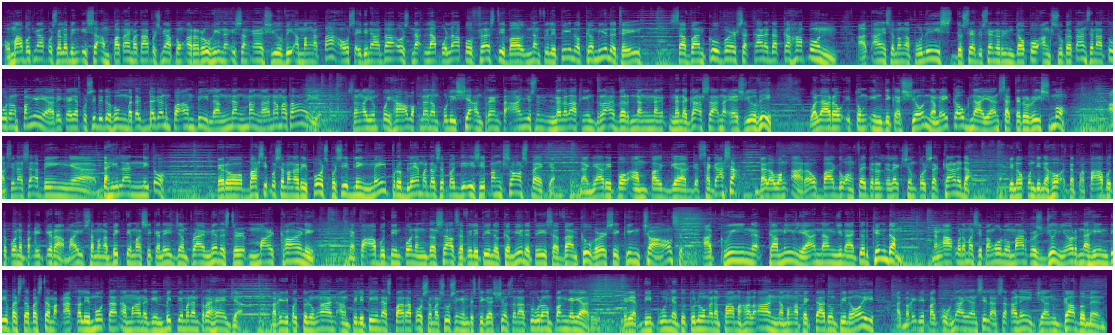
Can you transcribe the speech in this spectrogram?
Umabot nga po sa labing isa ang patay matapos nga pong araruhin ng isang SUV ang mga tao sa idinadaos na Lapu-Lapu Festival ng Filipino Community sa Vancouver sa Canada kahapon. At ayon sa mga pulis, dose-dose rin daw po ang sugatan sa naturang pangyayari kaya posible hong madagdagan pa ang bilang ng mga namatay. Sa ngayon po'y hawak na ng pulisya ang 30 anyos na lalaking driver ng na- nanagasa na SUV. Wala raw itong indikasyon na may kaugnayan sa terorismo. Ang sinasabing ah, dahilan nito pero base po sa mga reports, posibleng may problema daw sa pag-iisip ang suspect. Nangyari po ang pagsagasa dalawang araw bago ang federal election po sa Canada. Kinukundi na ho at nagpapaabot na po ng pakikiramay sa mga biktima si Canadian Prime Minister Mark Carney. Nagpaabot din po ng dasal sa Filipino community sa Vancouver si King Charles at Queen Camilla ng United Kingdom. Nangako naman si Pangulong Marcos Jr. na hindi basta-basta makakalimutan ang mga naging biktima ng trahedya. Makikipagtulungan ang Pilipinas para po sa masusing investigasyon sa naturang pangyayari. Kaya din po niyang tutulungan ng pamahalaan ng mga apektadong Pinoy at makikipag-ugnayan sila sa Canadian government.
